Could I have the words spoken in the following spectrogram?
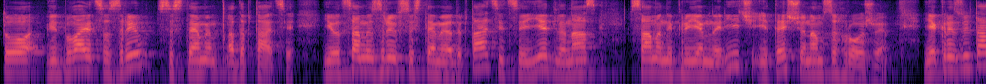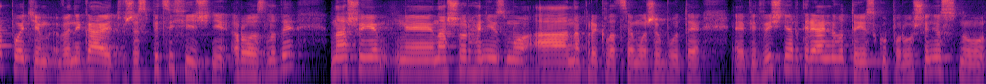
то відбувається зрив системи адаптації. І от саме зрив системи адаптації це є для нас саме неприємна річ і те, що нам загрожує. Як результат, потім виникають вже специфічні розлади нашої, е, нашого організму. А, наприклад, це може бути е, підвищення артеріального тиску, порушення сну.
